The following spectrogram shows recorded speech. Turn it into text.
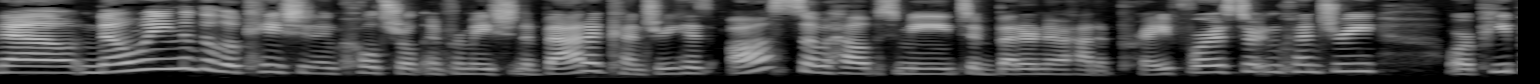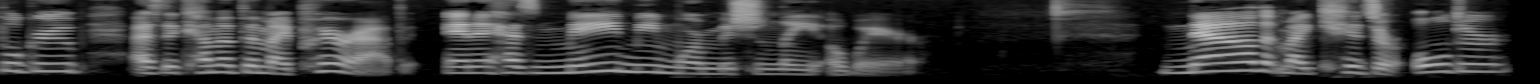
Now, knowing the location and cultural information about a country has also helped me to better know how to pray for a certain country or people group as they come up in my prayer app, and it has made me more missionally aware. Now that my kids are older,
